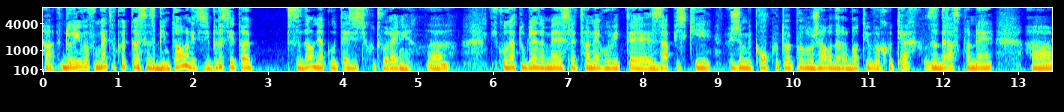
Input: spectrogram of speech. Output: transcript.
А, дори в момента, в който той е с бинтованите си пръсти, той е създал някои от тези стихотворения. А, и когато гледаме след това неговите записки, виждаме колко той продължава да работи върху тях, задраскване, а,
